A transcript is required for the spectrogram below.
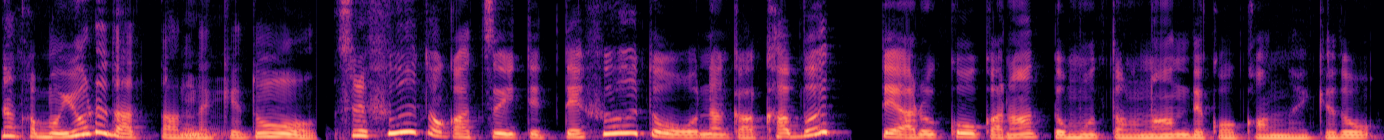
なんかもう夜だったんだけど、それフードがついててフードをなんかかぶって歩こうかなって思ったのなんでかわかんないけど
